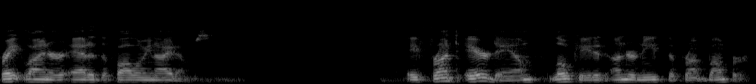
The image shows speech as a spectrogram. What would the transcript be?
Freightliner added the following items. A front air dam located underneath the front bumper.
